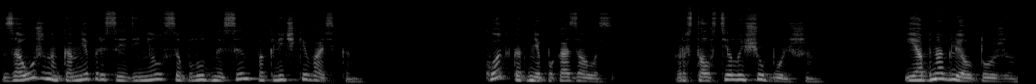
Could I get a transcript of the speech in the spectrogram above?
За ужином ко мне присоединился блудный сын по кличке Васька. Кот, как мне показалось, растолстел еще больше и обнаглел тоже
